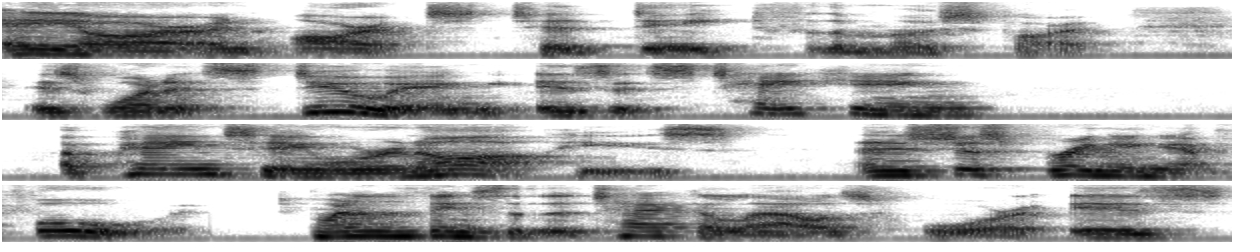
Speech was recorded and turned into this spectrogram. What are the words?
AR and art to date, for the most part, is what it's doing is it's taking a painting or an art piece and it's just bringing it forward. One of the things that the tech allows for is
